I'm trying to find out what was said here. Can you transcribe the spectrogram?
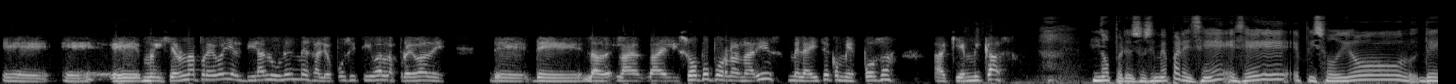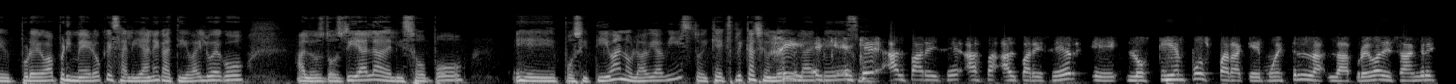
Eh, eh, eh, me hicieron la prueba y el día lunes me salió positiva la prueba de, de, de la, la, la del hisopo por la nariz. Me la hice con mi esposa aquí en mi casa. No, pero eso sí me parece, ese episodio de prueba primero que salía negativa y luego a los dos días la del hisopo eh, positiva, no lo había visto. ¿Y qué explicación le dio la EPS? Es, que al parecer, hasta al parecer eh, los tiempos para que muestren la, la, prueba de sangre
